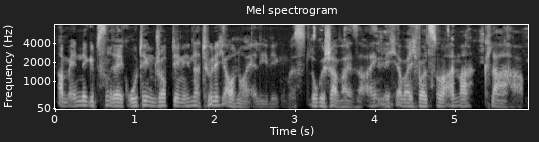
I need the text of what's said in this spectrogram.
am Ende gibt's einen Recruiting-Job, den ihr natürlich auch noch erledigen müsst. Logischerweise eigentlich, aber ich wollte es nur einmal klar haben.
